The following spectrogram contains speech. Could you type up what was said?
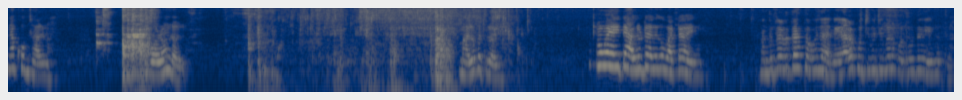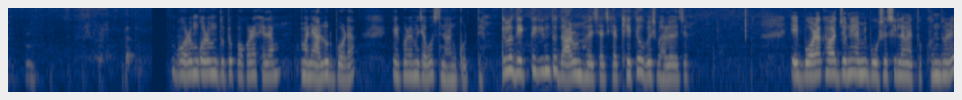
না খুব ঝাল না গরম লাগে ভালো খেতে লাগে ও এইটা আলুটা এদিকে বাটা হয়নি। দুটো দেখ তবু জানি আরও কুচি কুচি করে প্রথম থেকে ইয়ে করতে গরম গরম দুটো পকোড়া খেলাম মানে আলুর বড়া। এরপর আমি যাব স্নান করতে। এগুলো দেখতে কিন্তু দারুণ হয়েছে আজকে আর খেতেও বেশ ভালো হয়েছে। এই বড়া খাওয়ার জন্য আমি বসেছিলাম এতক্ষণ ধরে।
